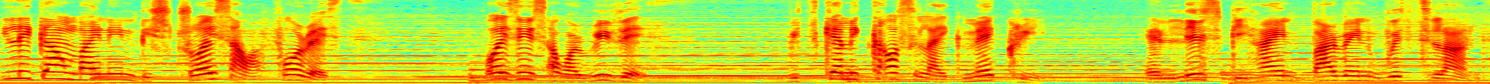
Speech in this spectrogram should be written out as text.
Illegal mining destroys our forests, poisons our rivers with chemicals like mercury, and leaves behind barren wastelands.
